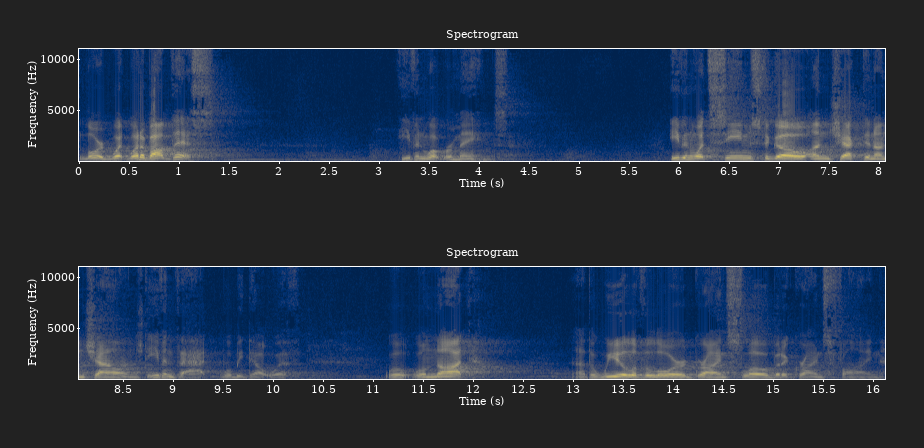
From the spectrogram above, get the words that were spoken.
Lord, what, what about this? Even what remains, even what seems to go unchecked and unchallenged, even that will be dealt with. Will, will not, uh, the wheel of the Lord grinds slow, but it grinds fine,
